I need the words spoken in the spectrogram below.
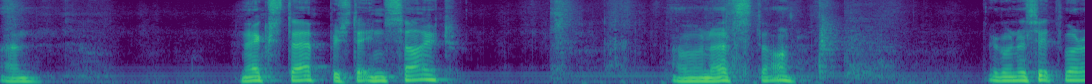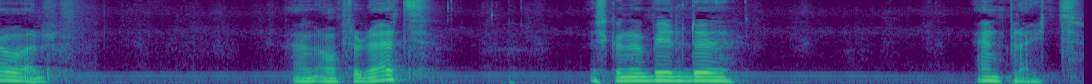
and next step is the inside. And when that's done, they're going to sit very well. And after that, Jeg skulle bilde en plate.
